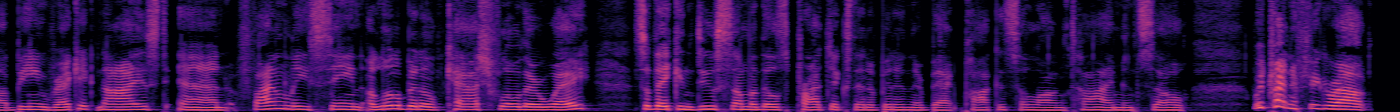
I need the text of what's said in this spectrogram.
uh, being recognized, and finally seeing a little bit of cash flow their way, so they can do some of those projects that have been in their back pockets a long time. And so, we're trying to figure out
